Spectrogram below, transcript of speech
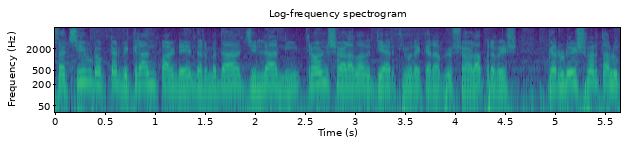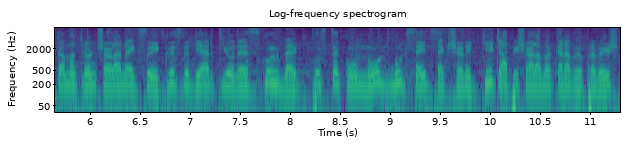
સચિવ ડોક્ટર વિક્રાંત પાંડે નર્મદા જિલ્લાની ત્રણ શાળામાં વિદ્યાર્થીઓને કરાવ્યો શાળા પ્રવેશ. ગરુડેશ્વર તાલુકામાં ત્રણ શાળાના એકસો એકવીસ વિદ્યાર્થીઓને સ્કૂલ બેગ, પુસ્તકો, નોટબુક સહિત શૈક્ષણિક કીટ આપી શાળામાં કરાવ્યો પ્રવેશ.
